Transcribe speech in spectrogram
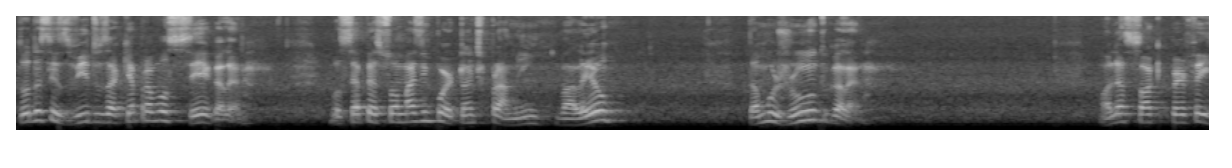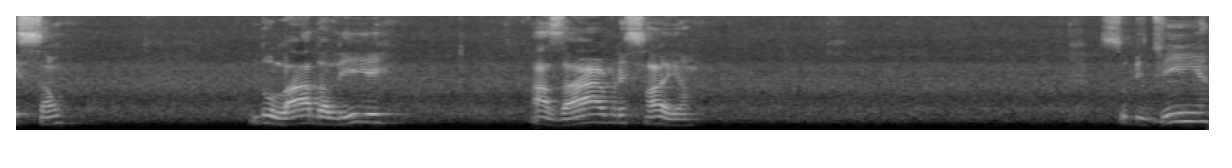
Todos esses vídeos aqui é para você, galera. Você é a pessoa mais importante para mim. Valeu? Tamo junto, galera. Olha só que perfeição. Do lado ali, as árvores, aí, ó. Subidinha.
